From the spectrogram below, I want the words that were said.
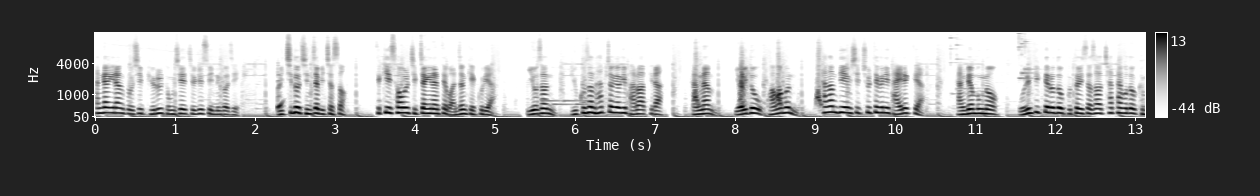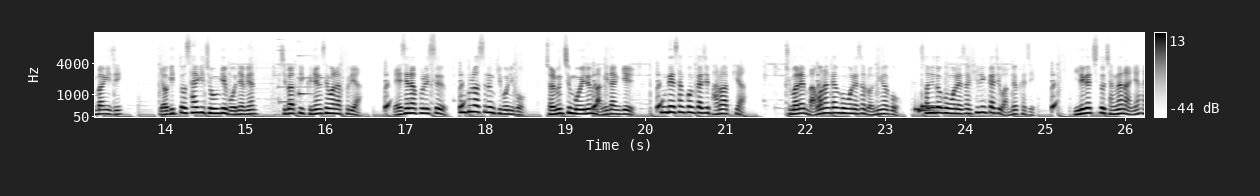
한강이랑 도시 뷰를 동시에 즐길 수 있는 거지. 위치도 진짜 미쳤어. 특히 서울 직장인한테 완전 개꿀이야. 2호선, 6호선 합정역이 바로 앞이라 강남, 여의도, 광화문, 상암 DMC 출퇴근이 다이렉트야. 강변북로, 올림픽대로도 붙어 있어서 차 타고도 금방이지. 여기 또 살기 좋은 게 뭐냐면 집 앞이 그냥 생활 아플이야. 메세나폴리스, 홈플러스는 기본이고 젊은 층 모이는 망리단길, 홍대 상권까지 바로 앞이야. 주말엔 망원 한강공원에서 러닝하고 선유도 공원에서 힐링까지 완벽하지. 미래가치도 장난 아니야?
